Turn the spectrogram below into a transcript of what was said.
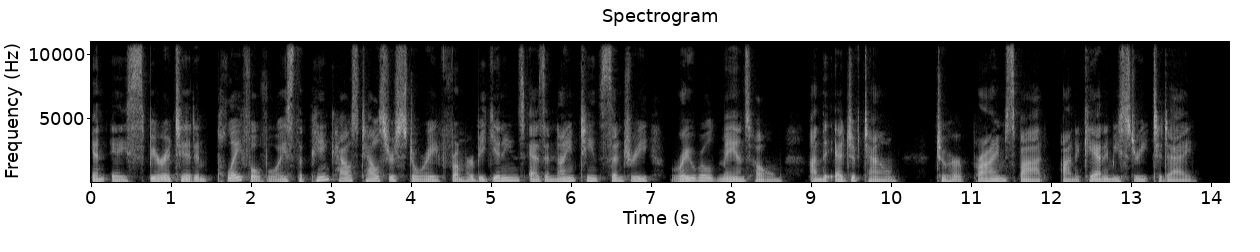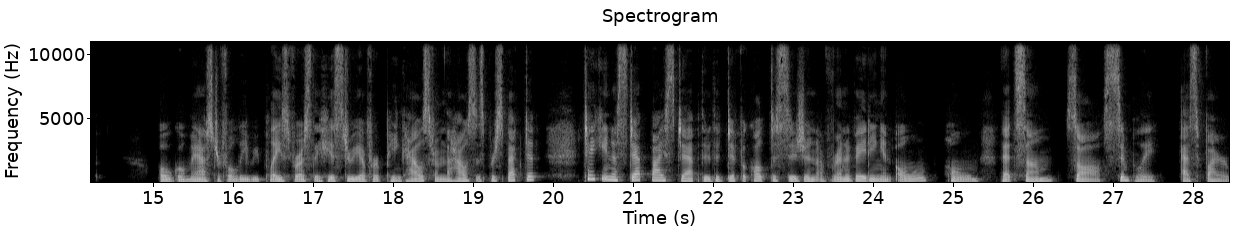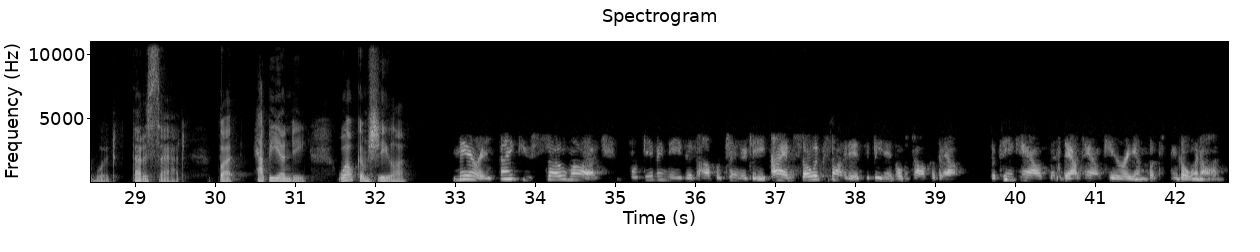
In a spirited and playful voice, the Pink House tells her story from her beginnings as a 19th century railroad man's home on the edge of town to her prime spot on Academy Street today. Ogle masterfully replays for us the history of her pink house from the house's perspective, taking us step by step through the difficult decision of renovating an old home that some saw simply as firewood. That is sad, but happy ending. Welcome, Sheila. Mary, thank you so much for giving me this opportunity. I am so excited to be able to talk about the pink house in downtown Cary and what's been going on.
